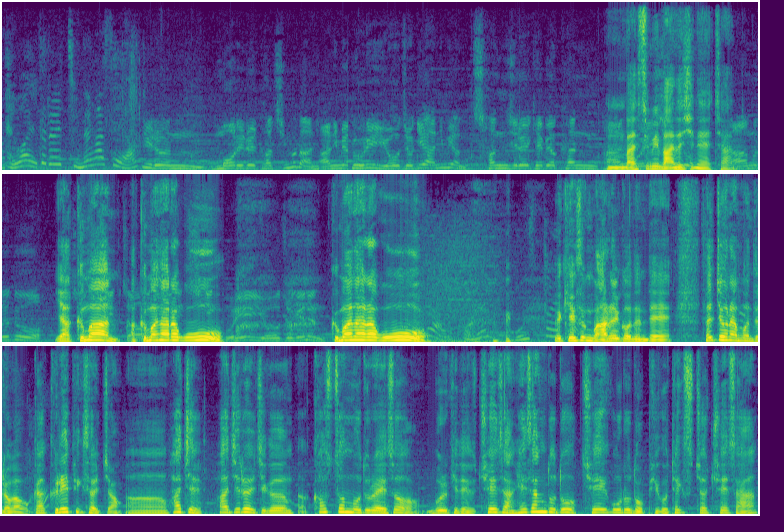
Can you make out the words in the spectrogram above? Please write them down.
있다네요. 대화를 진행하세요. 이런 머리를 다친 건 아니 아니면 우리 요족이 아니면 천지를 개벽한 음, 말씀이 많으시네. 자, 아무래도 야, 그만. 아, 그만하라고. 우리 요족에는 그만하라고. 왜 계속 말을 거는데 설정을 한번 들어가 볼까? 그래픽 설정. 어, 화질. 화질을 지금 어, 커스텀 모드로 해서 뭐 이렇게 돼서 최상, 해상도도 최고로 높이고 텍스처 최상.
